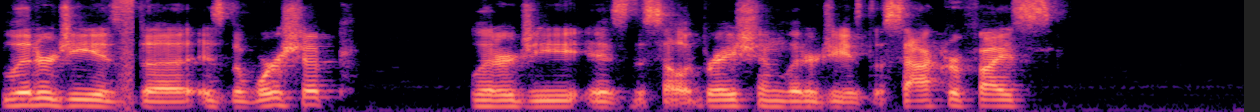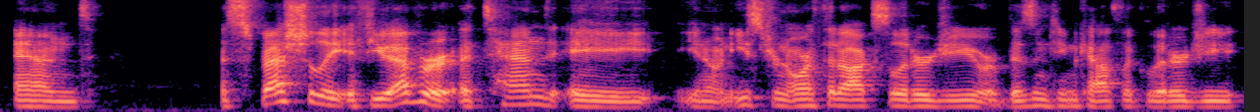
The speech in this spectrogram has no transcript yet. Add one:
Liturgy is the is the worship, liturgy is the celebration, liturgy is the sacrifice, and especially if you ever attend a you know an Eastern Orthodox liturgy or Byzantine Catholic liturgy,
